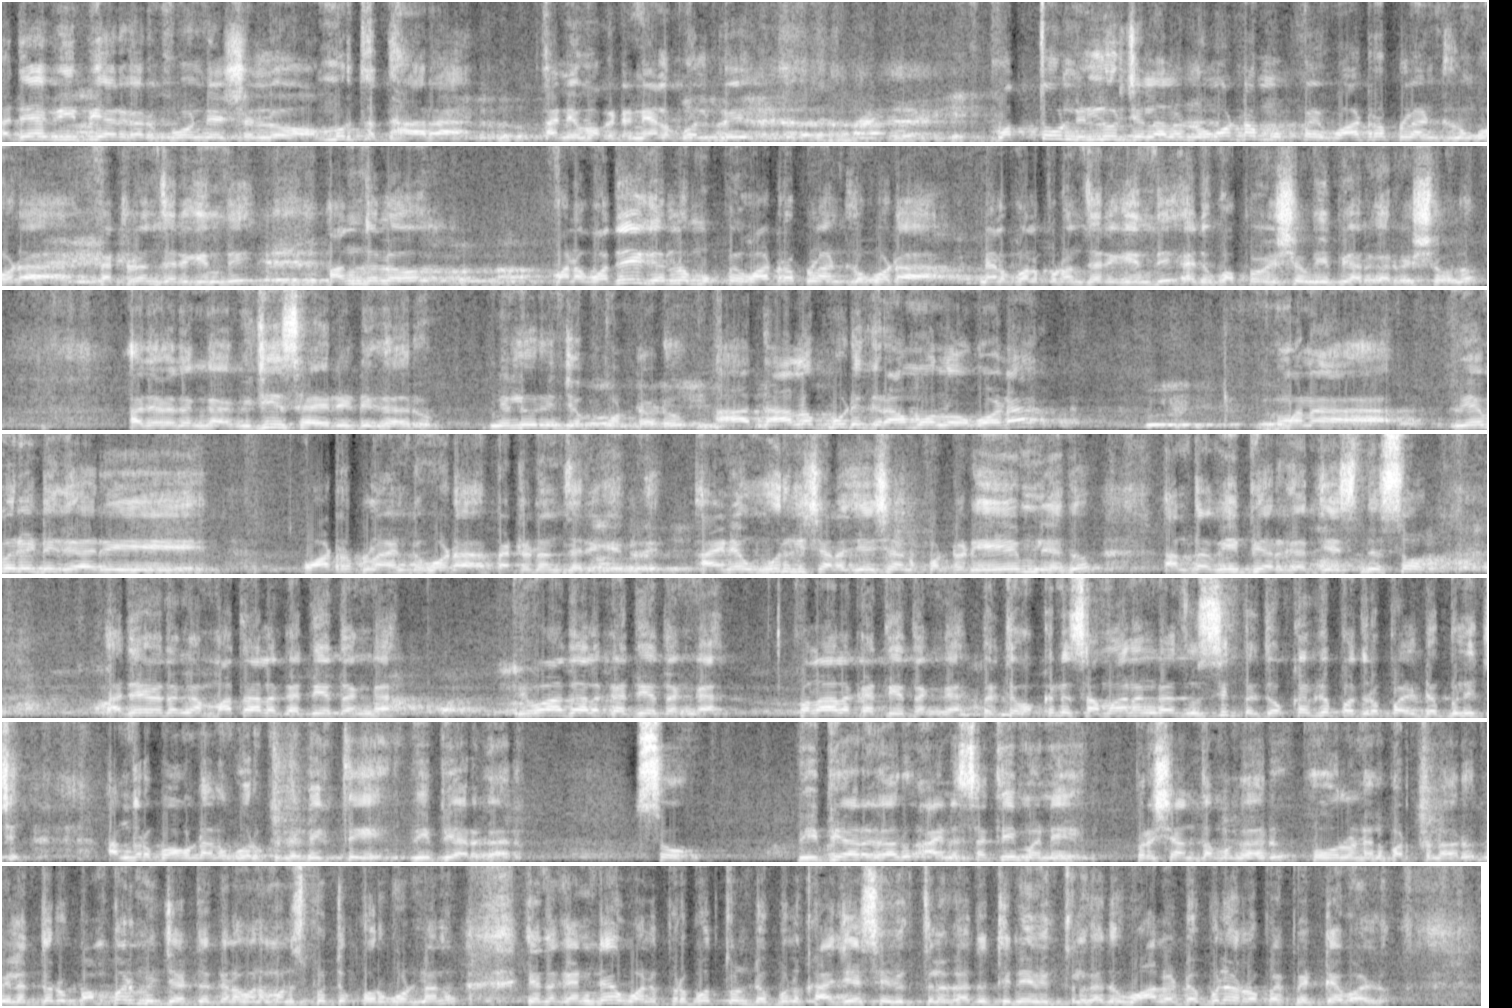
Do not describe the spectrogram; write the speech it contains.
అదే విపిఆర్ గారు ఫౌండేషన్లో అమృతధార అని ఒకటి నెలకొల్పి మొత్తం నెల్లూరు జిల్లాలో నూట ముప్పై వాటర్ ప్లాంట్లను కూడా పెట్టడం జరిగింది. అందులో మన ఉదయగిరిలో ముప్పై వాటర్ ప్లాంట్లు కూడా నెలకొల్పడం జరిగింది. అది గొప్ప విషయం విపిఆర్ గారి విషయంలో. అదేవిధంగా విజయసాయి రెడ్డి గారు నెల్లూరు అని చెప్పుకుంటాడు. ఆ తాళపూడి గ్రామంలో కూడా మన వేమిరెడ్డి గారి వాటర్ ప్లాంట్ కూడా పెట్టడం జరిగింది. ఆయన ఊరికి చాలా చేసి అనుకుంటాడు. ఏం లేదు. అంతా విపిఆర్ గారు చేసింది. సో అదేవిధంగా మతాలకు అతీతంగా వివాదాలకు అతీతంగా కులాలకు అతీతంగా ప్రతి ఒక్కరిని సమానంగా చూసి ప్రతి ఒక్కరికి పది రూపాయలు డబ్బులు ఇచ్చి అందరూ బాగుండాలని కోరుకునే వ్యక్తి విపిఆర్ గారు. సో విపిఆర్ గారు ఆయన సతీమణి ప్రశాంతమ్మ గారు పోలో నిలబడుతున్నారు. వీళ్ళిద్దరూ బంపర్ మెజార్టీ దగ్గర మనం మనస్ఫూర్తి కోరుకుంటున్నాను. ఎందుకంటే వాళ్ళు ప్రభుత్వం డబ్బులు కాజేసే వ్యక్తులు కాదు తినే వ్యక్తులు కాదు వాళ్ళ డబ్బులే రూపాయి పెట్టేవాళ్ళు.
